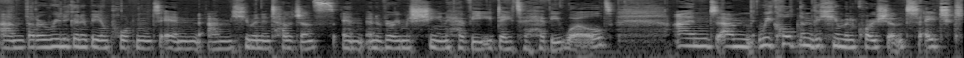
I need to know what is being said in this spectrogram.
um, that are really going to be important in um, human intelligence in, in, a very machine heavy, data heavy world. And um, we called them the human quotient, HQ.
